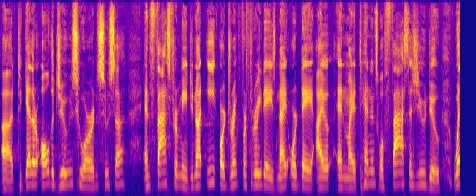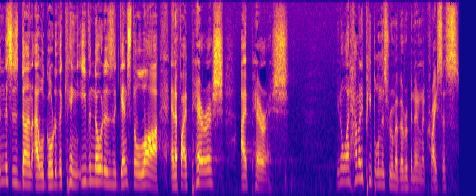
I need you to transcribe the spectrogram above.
uh, together all the Jews who are in Susa and fast for me. Do not eat or drink for three days, night or day. I, and my attendants will fast as you do. When this is done, I will go to the king, even though it is against the law. And if I perish, I perish. You know what? How many people in this room have ever been in a crisis?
